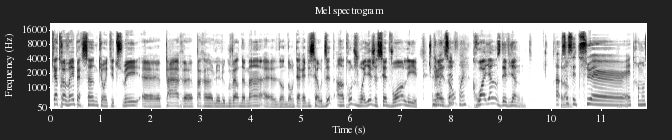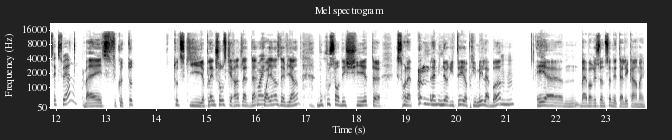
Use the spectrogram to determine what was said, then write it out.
80 personnes qui ont été tuées euh, par euh, par euh, le, le gouvernement euh, donc, donc d'Arabie Saoudite. Entre autres, je voyais, j'essaie de voir les, Les raisons. motifs, ouais. Croyances déviantes. Ah, Alors- ça, c'est-tu euh, être homosexuel? Ben, écoute, tout, tout ce qui, il y a plein de choses qui rentrent là-dedans. Oui. Croyances déviantes. Beaucoup sont des chiites euh, qui sont la, la minorité opprimée là-bas. Mm-hmm. Et euh, ben, Boris Johnson est allé quand même.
